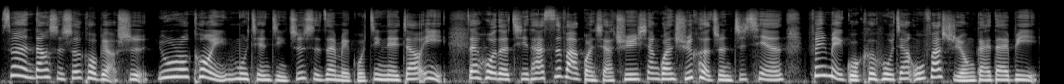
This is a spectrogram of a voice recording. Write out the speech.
虽然当时 Circle 表示，EuroCoin 目前仅支持在美国境内交易，在获得其他司法管辖区相关许可证之前，非美国客户将无法使用该代币。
